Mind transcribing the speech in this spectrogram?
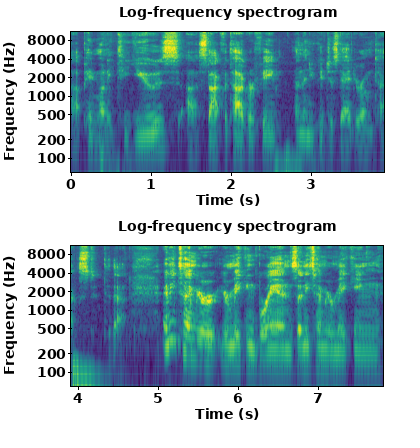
uh, pay money to use stock photography, and then you could just add your own text to that. Anytime you're you're making brands, anytime you're making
